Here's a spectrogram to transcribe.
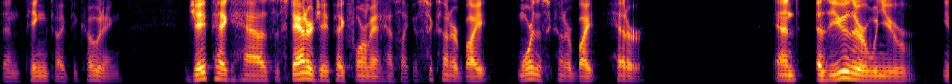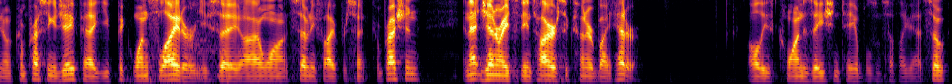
than PNG type decoding. JPEG has, the standard JPEG format has like a 600 byte, more than 600 byte header. And as a user, when you're you know, compressing a JPEG, you pick one slider and you say, I want 75% compression, and that generates the entire 600 byte header. All these quantization tables and stuff like that. So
